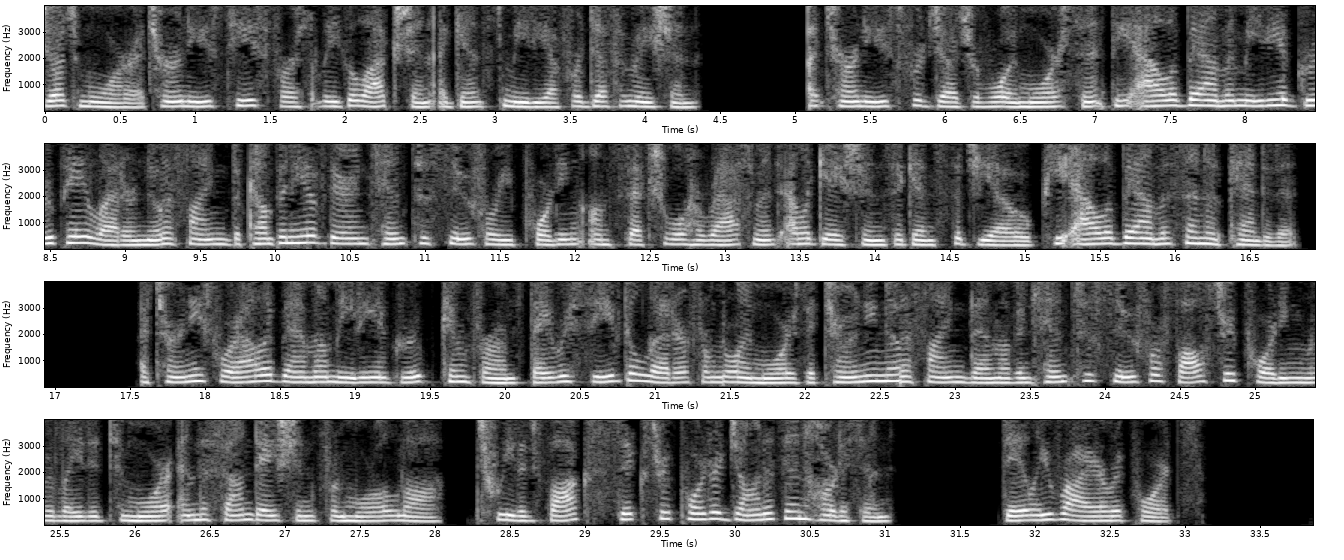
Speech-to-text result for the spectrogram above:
Judge Moore attorneys tease first legal action against media for defamation. Attorneys for Judge Roy Moore sent the Alabama Media Group a letter notifying the company of their intent to sue for reporting on sexual harassment allegations against the GOP Alabama Senate candidate. Attorney for Alabama Media Group confirms they received a letter from Roy Moore's attorney notifying them of intent to sue for false reporting related to Moore and the Foundation for Moral Law, tweeted Fox 6 reporter Jonathan Hardison. Daily Wire reports.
